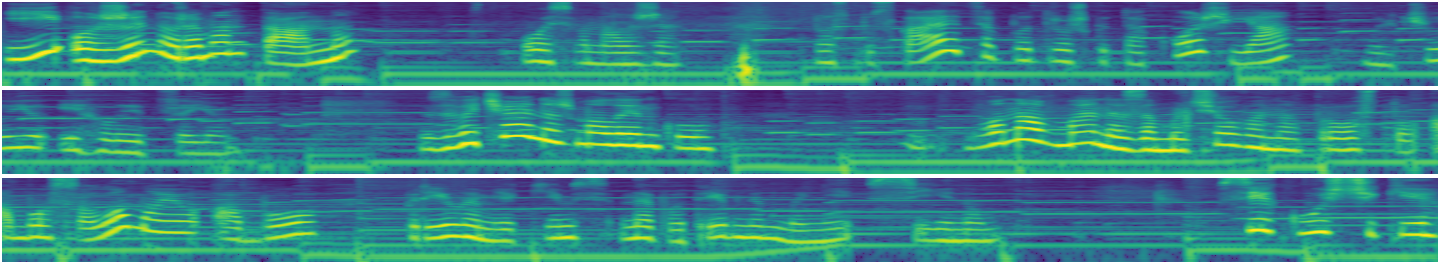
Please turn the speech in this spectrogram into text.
І ожину ремонтанну, ось вона вже розпускається потрошки, також я мульчую іглицею. Звичайно ж, малинку вона в мене замульчована просто або соломою, або прілим якимсь непотрібним мені сіном. Всі кущики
